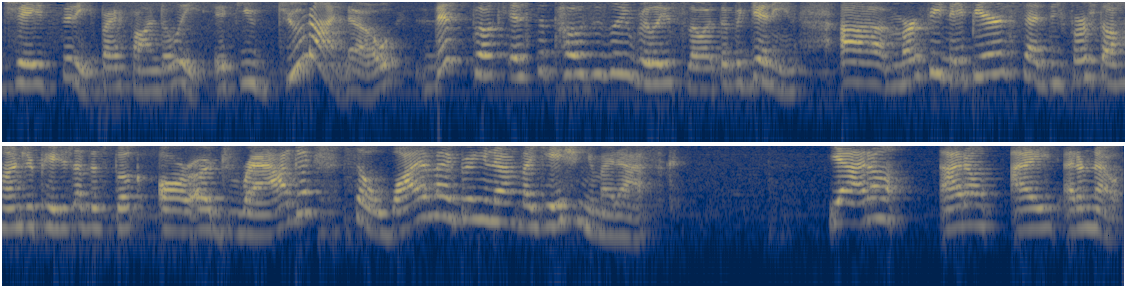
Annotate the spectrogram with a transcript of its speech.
Jade City by Fonda Lee. If you do not know, this book is supposedly really slow at the beginning. Uh, Merphy Napier said the first 100 pages of this book are a drag, so why am I bringing it on vacation, you might ask? Yeah, I don't I don't, I, I don't know.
